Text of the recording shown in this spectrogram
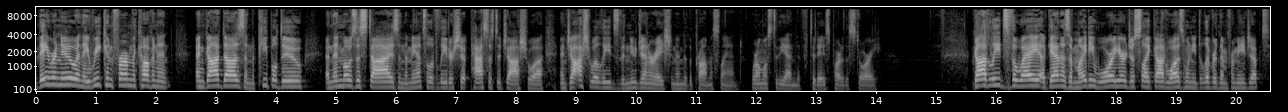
they renew and they reconfirm the covenant, and God does, and the people do. And then Moses dies, and the mantle of leadership passes to Joshua, and Joshua leads the new generation into the promised land. We're almost to the end of today's part of the story. God leads the way again as a mighty warrior, just like God was when he delivered them from Egypt.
